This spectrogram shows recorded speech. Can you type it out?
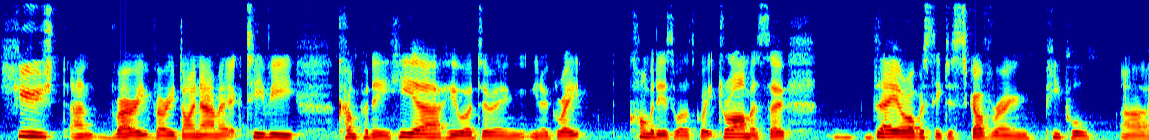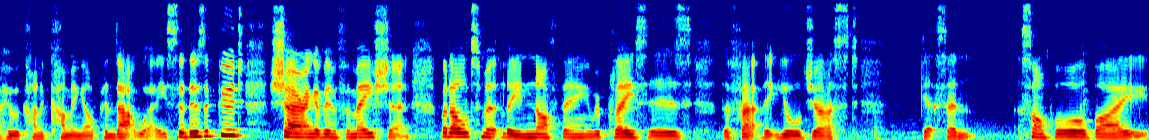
huge and very very dynamic TV company here who are doing you know great comedy as well as great drama. So they are obviously discovering people uh, who are kind of coming up in that way. So there's a good sharing of information, but ultimately nothing replaces the fact that you'll just get sent a sample by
